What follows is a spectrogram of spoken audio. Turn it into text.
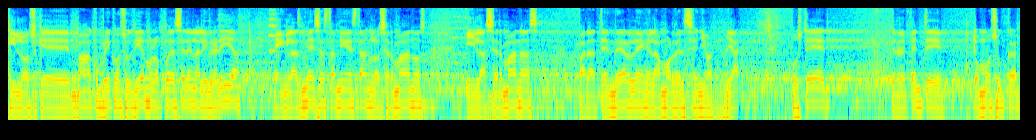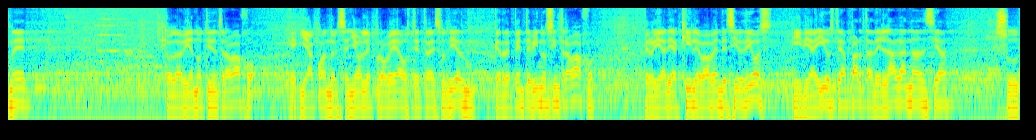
y los que van a cumplir con sus diezmos lo puede hacer en la librería. En las mesas también están los hermanos y las hermanas para atenderle en el amor del Señor. Ya, usted de repente tomó su carnet, todavía no tiene trabajo, eh, ya cuando el Señor le provea, usted trae su diezmo, que de repente vino sin trabajo, pero ya de aquí le va a bendecir Dios y de ahí usted aparta de la ganancia su,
